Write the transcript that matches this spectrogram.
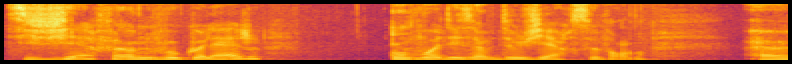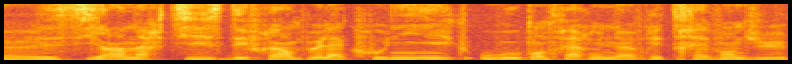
Si JR fait un nouveau collage, on voit des œuvres de JR se vendre. Euh, si un artiste défraie un peu la chronique ou au contraire une œuvre est très vendue,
